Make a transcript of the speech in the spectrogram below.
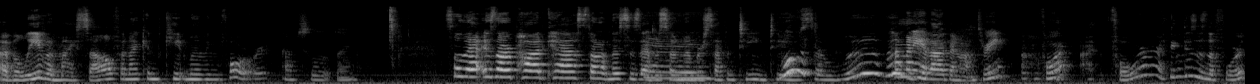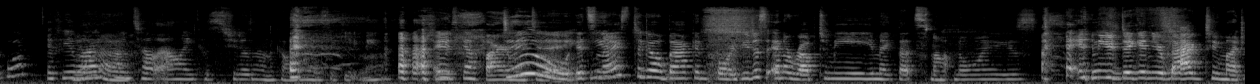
I believe in myself, and I can keep moving forward. absolutely So that is our podcast. On this is episode Yay. number seventeen too. Woo. So woo, how many have I been on three uh-huh. four I- Four? I think this is the fourth one. if you Yeah. like me tell Allie because she doesn't have the confidence to keep me she's gonna fire do. me today It's You- nice to go back and forth. You just interrupt me, you make that snot noise, and you dig in your bag too much.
